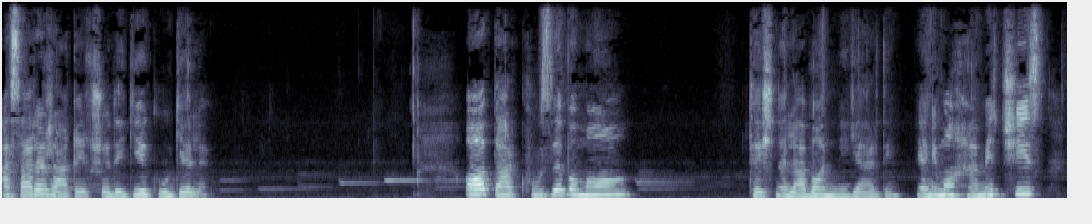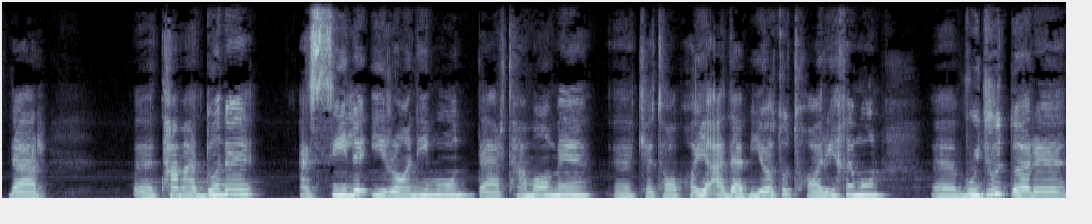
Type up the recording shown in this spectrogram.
اثر رقیق شدگی گوگله آب در کوزه و ما تشنه لبان میگردیم. یعنی ما همه چیز در تمدن اصیل ایرانیمون در تمام کتاب های ادبیات و تاریخمون وجود داره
